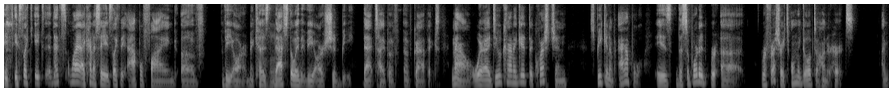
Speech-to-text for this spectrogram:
It, it's like it's that's why I kind of say it's like the amplifying of VR because Mhm. that's the way that VR should be. That type of of graphics. Now, where I do kind of get the question, speaking of Apple, is the supported re- uh, refresh rates only go up to 100 hertz. I'm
